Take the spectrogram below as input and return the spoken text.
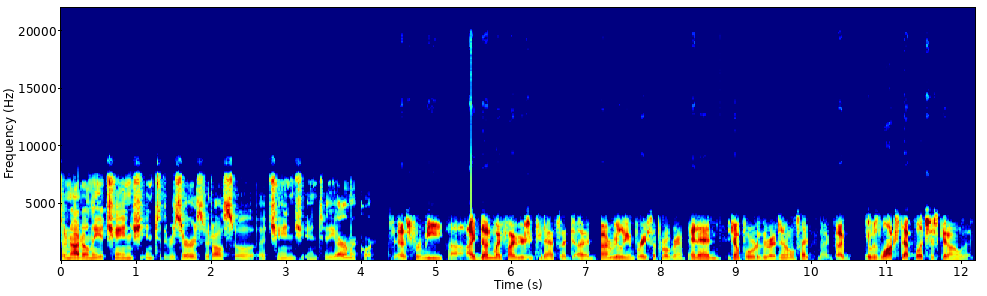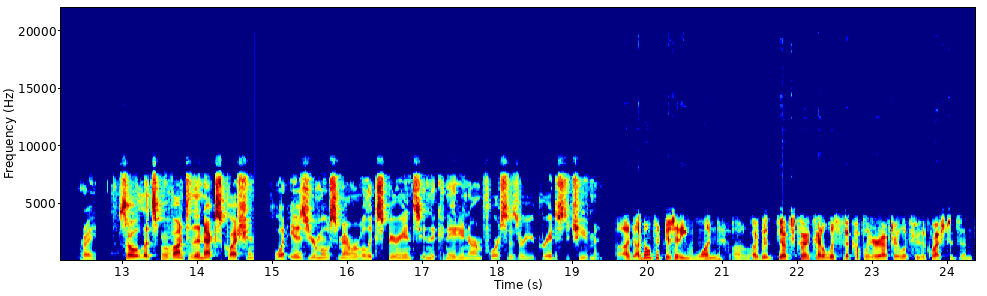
So, not only a change into the reserves, but also a change into the Armor Corps. As for me, uh, I'd done my five years in cadets. I'd, I'd, I really embraced the program, and then jump over to the regimental side. I, I, it was lockstep. Let's just get on with it. Right. So, let's move on to the next question. What is your most memorable experience in the Canadian Armed Forces or your greatest achievement? I, I don't think there's any one. Uh, I've, I've kind of, kind of listed a couple here after I looked through the questions, and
